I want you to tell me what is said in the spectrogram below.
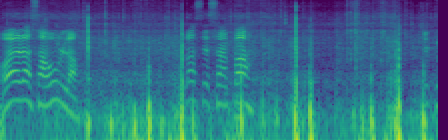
Ouais, là, ça roule, là. Là, c'est sympa. Tu te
